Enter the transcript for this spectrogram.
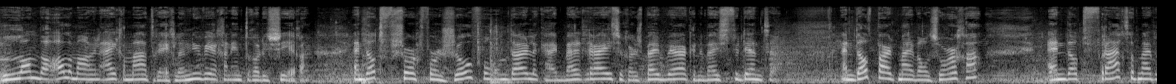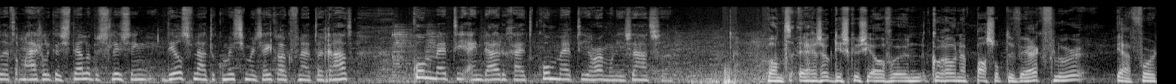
landen allemaal hun eigen maatregelen nu weer gaan introduceren. En dat zorgt voor zoveel onduidelijkheid bij reizigers, bij werkenden, bij studenten. En dat baart mij wel zorgen. En dat vraagt wat mij betreft om eigenlijk een snelle beslissing, deels vanuit de commissie, maar zeker ook vanuit de raad. Kom met die eenduidigheid, kom met die harmonisatie. Want er is ook discussie over een coronapas op de werkvloer. Ja, voor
